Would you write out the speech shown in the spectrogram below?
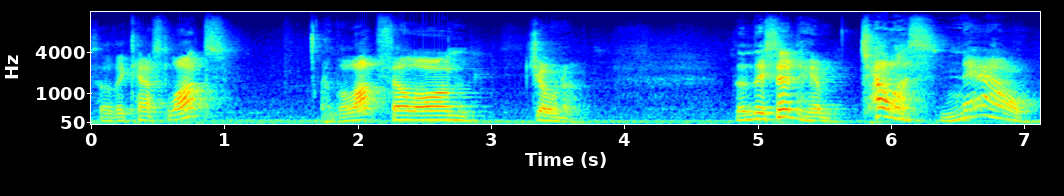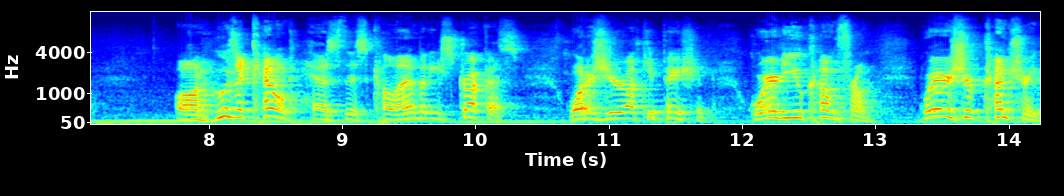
So they cast lots, and the lot fell on Jonah. Then they said to him, Tell us now, on whose account has this calamity struck us? What is your occupation? Where do you come from? Where is your country?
